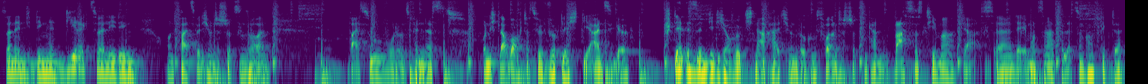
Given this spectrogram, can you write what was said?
sondern die Dinge direkt zu erledigen. Und falls wir dich unterstützen sollen, weißt du, wo du uns findest. Und ich glaube auch, dass wir wirklich die einzige Stelle sind, die dich auch wirklich nachhaltig und wirkungsvoll unterstützen kann, was das Thema ja, äh, der emotionalen Verletzung, Konflikte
